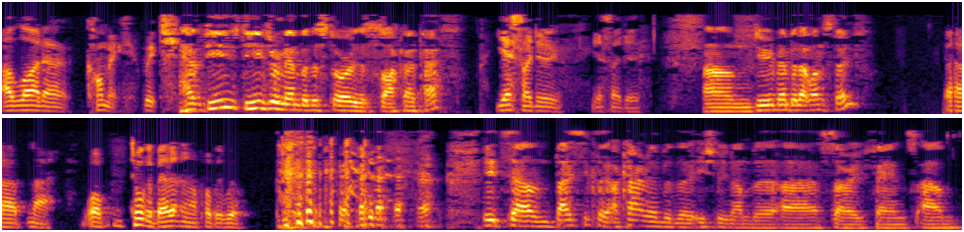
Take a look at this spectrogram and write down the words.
a lighter comic. Which have you? Do you remember the story of the psychopath? Yes, I do. Yes, I do. Um, do you remember that one, Steve? Uh, no. Well, talk about it, and I probably will. it's um basically I can't remember the issue number. Uh, sorry, fans. Um,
